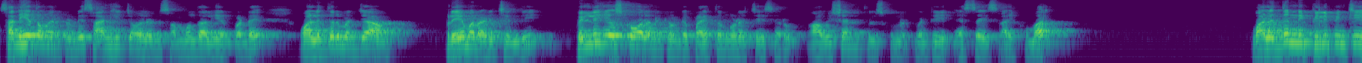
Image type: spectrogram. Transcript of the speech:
సన్నిహితమైనటువంటి సాన్నిహిత్యమైనటువంటి సంబంధాలు ఏర్పడ్డాయి. వాళ్ళిద్దరి మధ్య ప్రేమ నడిచింది. పెళ్ళి చేసుకోవాలనేటువంటి ప్రయత్నం కూడా చేశారు. ఆ విషయాన్ని తెలుసుకున్నటువంటి ఎస్ఐ సాయి కుమార్ వాళ్ళిద్దరిని పిలిపించి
